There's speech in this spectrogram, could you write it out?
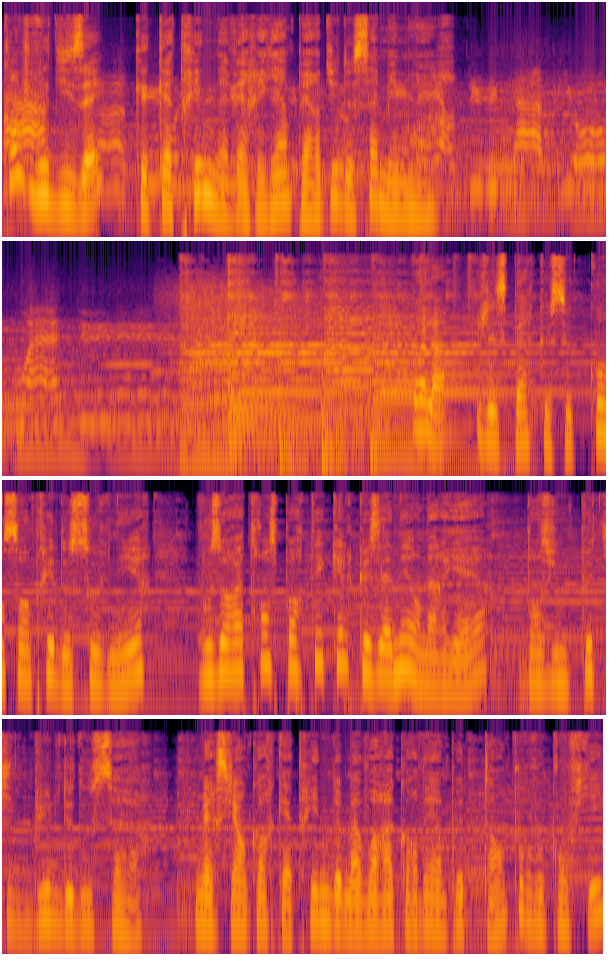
Quand je vous disais que Catherine n'avait rien perdu de sa mémoire. Voilà, j'espère que ce concentré de souvenirs vous aura transporté quelques années en arrière dans une petite bulle de douceur. Merci encore Catherine de m'avoir accordé un peu de temps pour vous confier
